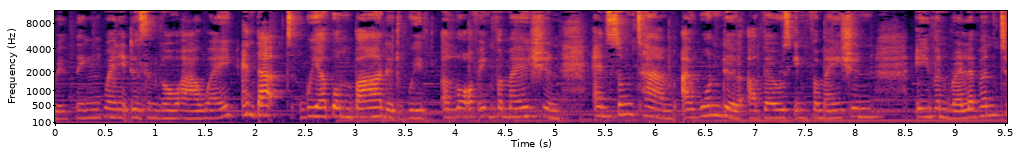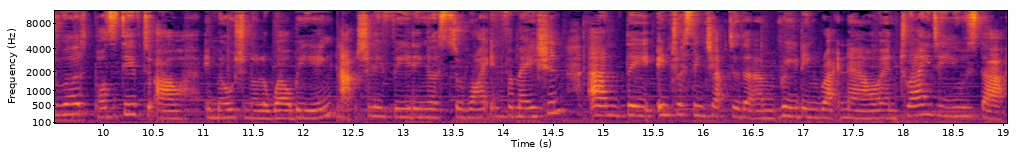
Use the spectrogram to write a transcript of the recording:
with things when it doesn't go our way. And that we are bombarded with a lot of information. And sometimes I wonder are those information even relevant to us, positive to our emotional well-being, actually feeding us the right information? And the interesting chapter that I'm reading right now and trying to use that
